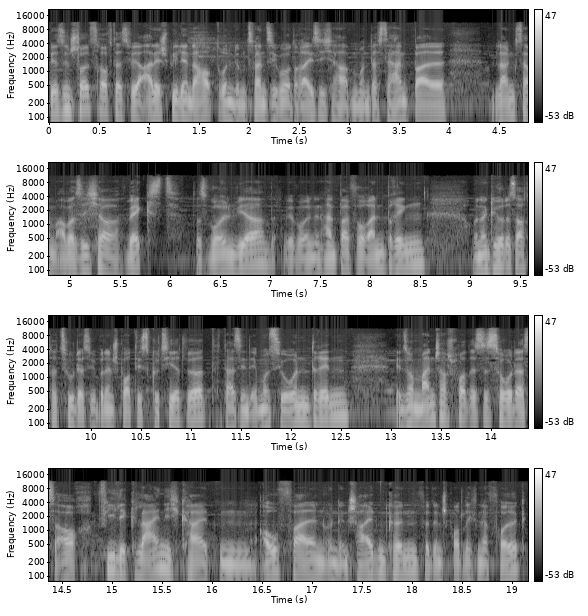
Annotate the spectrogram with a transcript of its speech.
Wir sind stolz darauf, dass wir alle Spiele in der Hauptrunde um 20.30 Uhr haben und dass der Handball langsam aber sicher wächst. Das wollen wir. Wir wollen den Handball voranbringen. Und dann gehört es auch dazu, dass über den Sport diskutiert wird. Da sind Emotionen drin. In so einem Mannschaftssport ist es so, dass auch viele Kleinigkeiten auffallen und entscheiden können für den sportlichen Erfolg.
